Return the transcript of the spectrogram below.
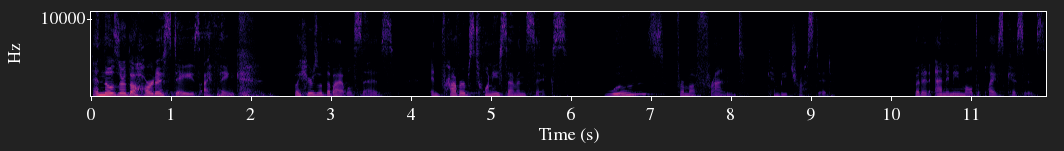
And those are the hardest days, I think. But here's what the Bible says in Proverbs 27 6 wounds from a friend can be trusted but an enemy multiplies kisses.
